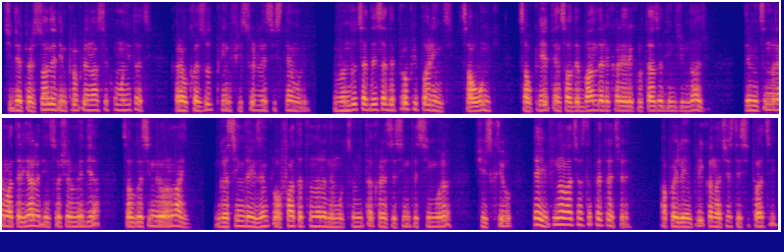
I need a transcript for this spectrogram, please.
ci de persoane din propriile noastre comunități, care au căzut prin fisurile sistemului, vânduți adesea de proprii părinți, sau unchi, sau prieteni, sau de bandele care îi recrutează din gimnaziu, trimițându-le materiale din social media sau găsindu-le online. Găsind, de exemplu, o fată tânără nemulțumită care se simte singură și îi scriu, Hei, vină la această petrecere. Apoi le implică în aceste situații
